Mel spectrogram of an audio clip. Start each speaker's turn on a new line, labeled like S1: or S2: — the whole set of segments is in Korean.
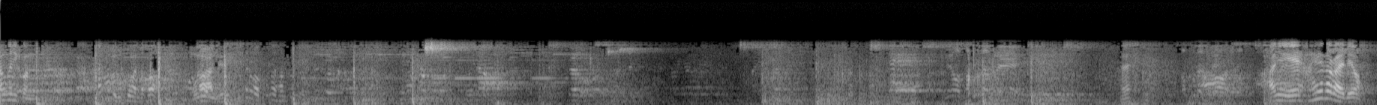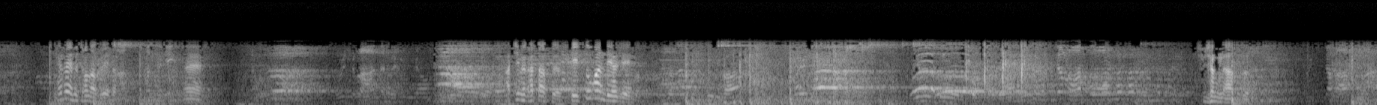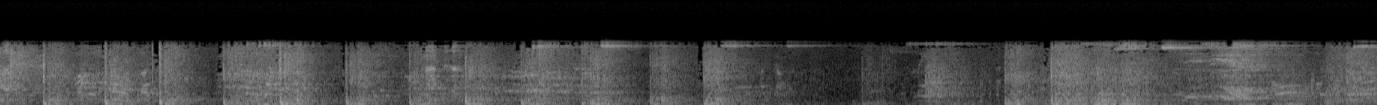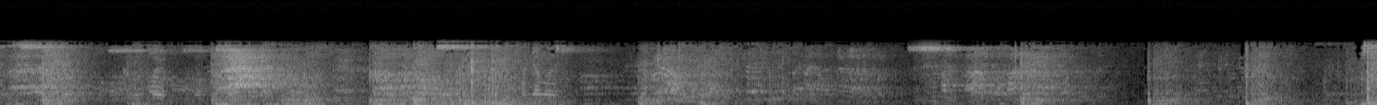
S1: 상근이 건
S2: 상국이 놓고 갔나 봐.
S1: 어디 갔는데?
S2: 시스로 갔구나 상국이.
S1: 네? 아니 얘 회사 가야 돼요. 회사에서 전화 그래. 네. 아침에 갔다 왔어요. 걔 또 간대요, 쟤. 주장 나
